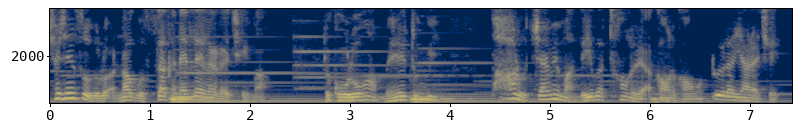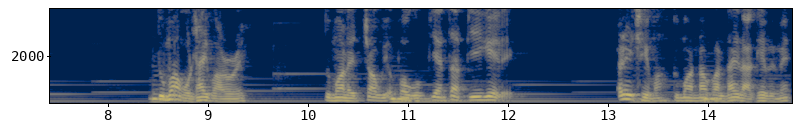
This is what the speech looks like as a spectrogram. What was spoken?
ချက်ချင်းဆိုသလိုအနောက်ကိုဇက်ခနဲ့လှည့်လိုက်တဲ့အချိန်မှာတတကိုယ်လုံးကမဲတူးပြီးဖားလို့ကြမ်းမြင့်မှာလေးဘက်ထောင်းနေတဲ့အကောင်တစ်ကောင်ကိုတွေ့လိုက်ရတဲ့အချိန်သူမကိုလိုက်ပါတော့တယ်သူမလည်းကြောက်ပြီးအပေါ်ကိုပြန်တက်ပြေးခဲ့တယ်အဲ့ဒီအချိန်မှာသူမနောက်ကလိုက်လာခဲ့ပေမဲ့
